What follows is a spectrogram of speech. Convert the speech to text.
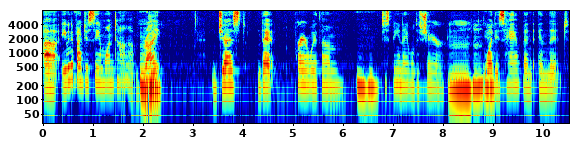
Uh, even if I just see them one time, Right. just that prayer with them, Mm-hmm. just being able to share Mm-hmm. what has happened and that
